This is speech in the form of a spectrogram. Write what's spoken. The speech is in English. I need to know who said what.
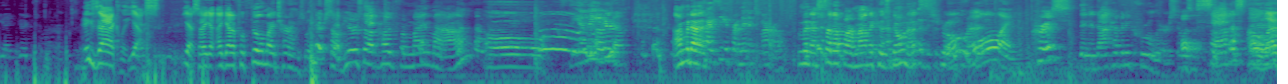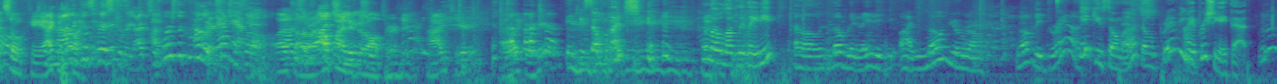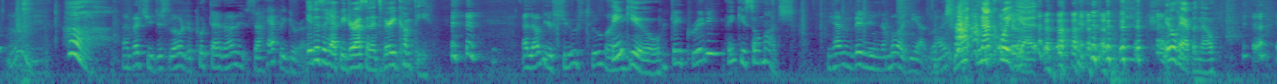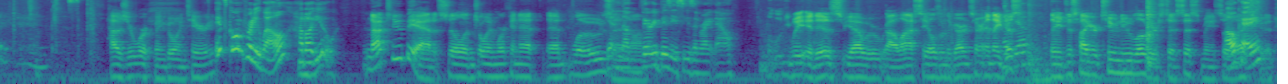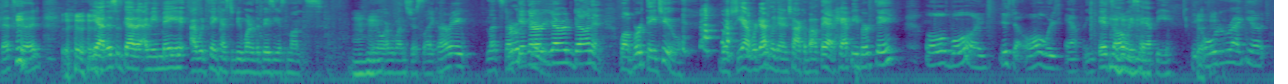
Speaker 1: be on good terms.
Speaker 2: Exactly. Yes. Yes. I got. I got to fulfill my terms with her. So here's that hug from my mom. Oh.
Speaker 3: See you later.
Speaker 2: I'm gonna.
Speaker 3: I see you for a minute tomorrow.
Speaker 2: I'm gonna set up our Monica's Donuts real
Speaker 1: Oh
Speaker 2: quick.
Speaker 1: boy.
Speaker 2: Chris, they did not have any crullers. It was
Speaker 4: Oh.
Speaker 2: the saddest oh, day.
Speaker 4: Oh, that's okay. I
Speaker 2: in
Speaker 4: can
Speaker 2: Monica's
Speaker 4: find.
Speaker 2: history. I said, "Where's the
Speaker 3: How
Speaker 2: crullers?"
Speaker 3: did that
Speaker 2: And she said,
Speaker 3: happen?
Speaker 4: Oh, that's
Speaker 2: "Oh, it's
Speaker 4: all right.
Speaker 2: supply
Speaker 4: I'll find a
Speaker 2: chain
Speaker 4: good alternative. Hi, Terry. I like your hair.
Speaker 3: Thank you so much. Hello, lovely lady.
Speaker 1: Oh, lovely lady. I love your uh, lovely dress.
Speaker 3: Thank you so much.
Speaker 1: That's so pretty.
Speaker 3: I appreciate that.
Speaker 1: I bet you just learned to put that on. It's a happy dress.
Speaker 3: It is a happy dress and it's very comfy.
Speaker 1: I love your shoes too, honey.
Speaker 3: Thank you.
Speaker 1: Aren't they pretty?
Speaker 3: Thank you so much.
Speaker 1: You haven't been in the mud yet, right?
Speaker 3: Not not quite yet. It'll happen though.
Speaker 4: How's your work been going, Terry?
Speaker 3: It's going pretty well. How about you?
Speaker 4: Not too bad. It's still enjoying working at at Lowe's.
Speaker 3: Getting
Speaker 4: and,
Speaker 3: a
Speaker 4: um,
Speaker 3: very busy season right now.
Speaker 4: We, it is, yeah. We were uh, last sales in the garden center, and they just
Speaker 3: yeah.
Speaker 4: they just hired two new loaders to assist me. So
Speaker 3: Okay,
Speaker 4: that's
Speaker 3: that's good. Yeah, this has got. to I mean, May I would think has to be one of the busiest months.
Speaker 4: hmm
Speaker 3: You know, everyone's just like, all right, let's start getting our yard done, and well, birthday too. Which yeah, we're definitely going to talk about that. Happy birthday!
Speaker 1: Oh boy, it's always happy.
Speaker 3: It's always happy.
Speaker 1: The older I get,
